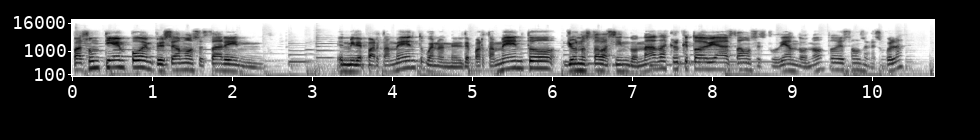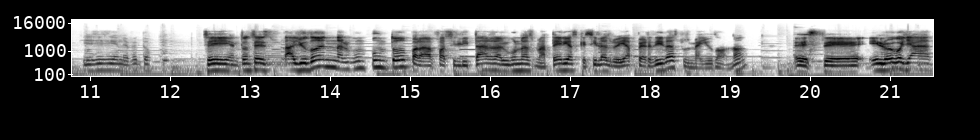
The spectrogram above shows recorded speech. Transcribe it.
Pasó un tiempo, empezamos a estar en, en mi departamento, bueno, en el departamento. Yo no estaba haciendo nada, creo que todavía estábamos estudiando, ¿no? Todavía estamos en la escuela. Sí, sí, sí, en efecto. Sí, entonces ayudó en algún punto para facilitar algunas materias que sí las veía perdidas, pues me ayudó, ¿no? Este, y luego ya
